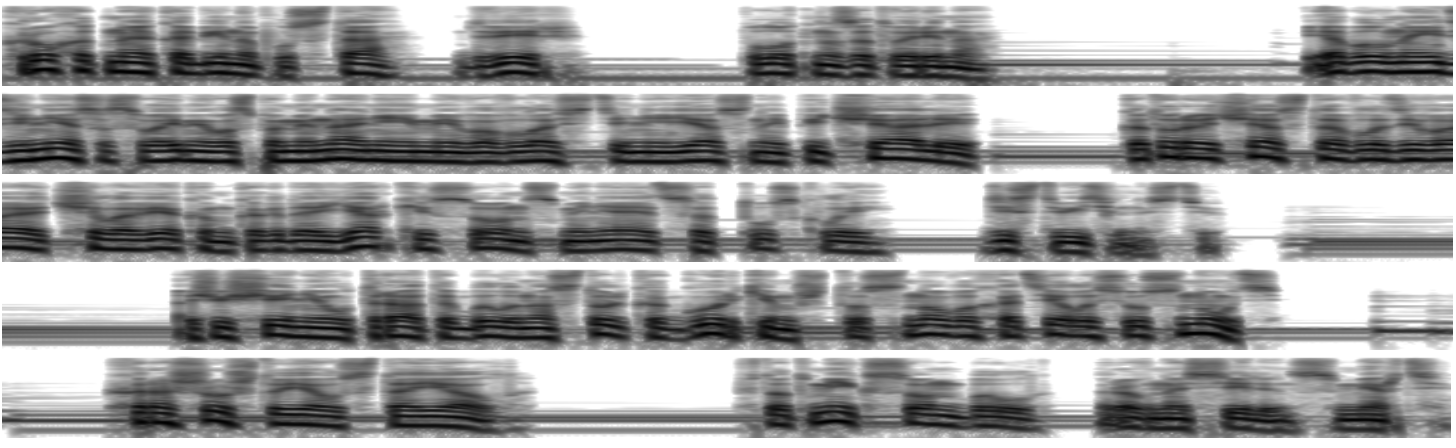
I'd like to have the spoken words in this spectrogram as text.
Крохотная кабина пуста, дверь плотно затворена. Я был наедине со своими воспоминаниями во власти неясной печали, которая часто овладевает человеком, когда яркий сон сменяется тусклой действительностью. Ощущение утраты было настолько горьким, что снова хотелось уснуть. Хорошо, что я устоял. В тот миг сон был равносилен смерти.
